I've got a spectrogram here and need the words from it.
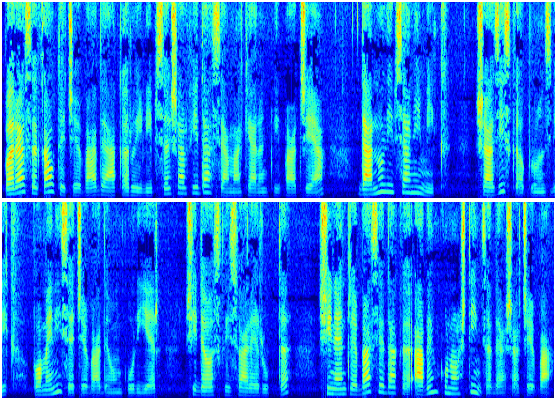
părea să caute ceva de a cărui lipsă și-ar fi dat seama chiar în clipa aceea, dar nu lipsea nimic și a zis că Brunswick pomenise ceva de un curier și de o scrisoare ruptă și ne întrebase dacă avem cunoștință de așa ceva.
